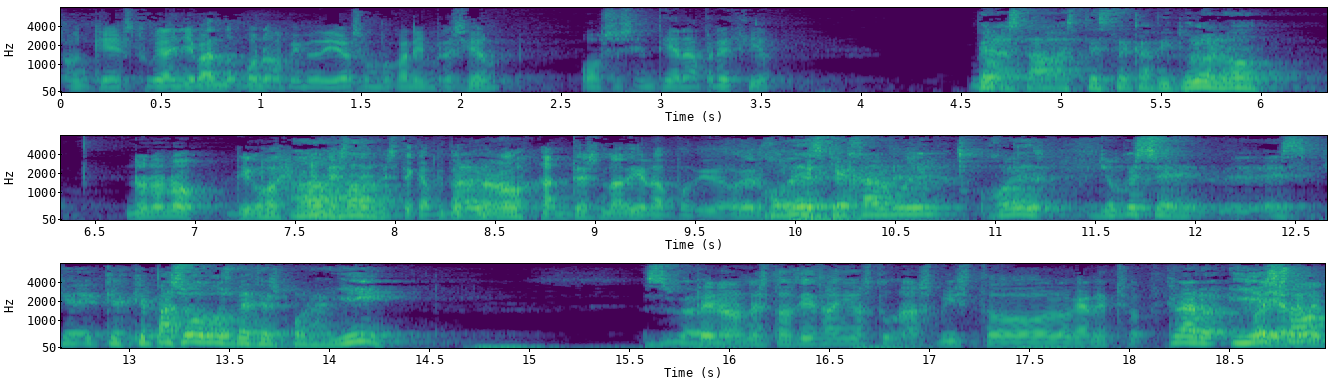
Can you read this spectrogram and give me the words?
aunque estuvieran llevando, bueno, a mí me dio eso un poco la impresión, o se sentían aprecio. Pero hasta hasta este capítulo no. No, no, no, digo Ah, en, este, ah. en este capítulo, no, no, antes nadie lo ha podido ver. Joder, es que Harwin, joder, yo qué sé, es que, que, que pasó dos veces por allí. Pero en estos 10 años tú no has visto lo que han hecho. Claro, y eso,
